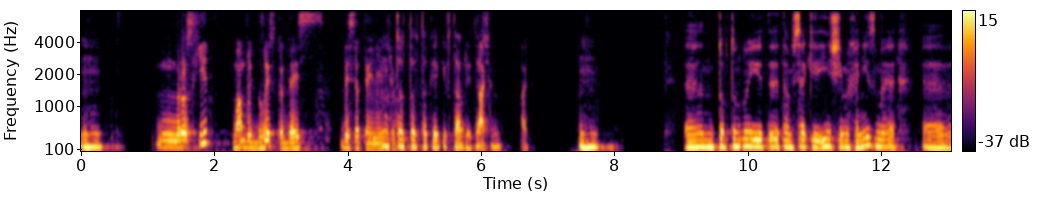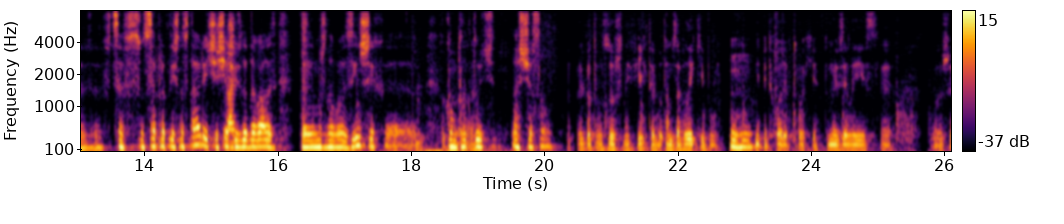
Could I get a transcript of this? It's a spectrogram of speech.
Угу. Розхід, мабуть, близько десь 10 Ну, літрів. то, то, так, як і в Таврії, так? Так, так. Угу. Тобто, ну і там всякі інші механізми, це все практично з Таврії, чи ще Так. щось додавали, е, можливо, з інших е, комплектуючих? А що саме? Наприклад, воздушний фільтр, бо там завеликий був, Угу. не підходив трохи. То ми взяли із е, з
